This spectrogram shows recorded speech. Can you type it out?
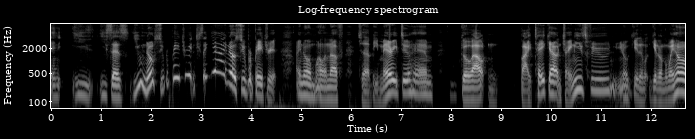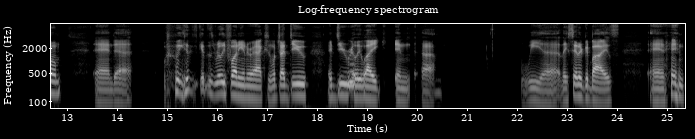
and he he says, "You know Super Patriot?" And she's like, "Yeah, I know Super Patriot. I know him well enough to be married to him, go out and buy takeout and Chinese food, you know, get it, get on the way home. And uh, we get this really funny interaction, which I do, I do really like. And um, we, uh, they say their goodbyes, and, and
